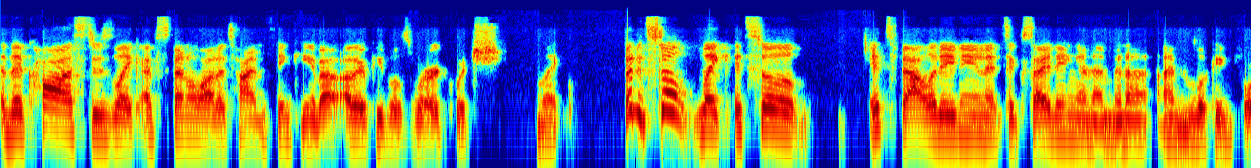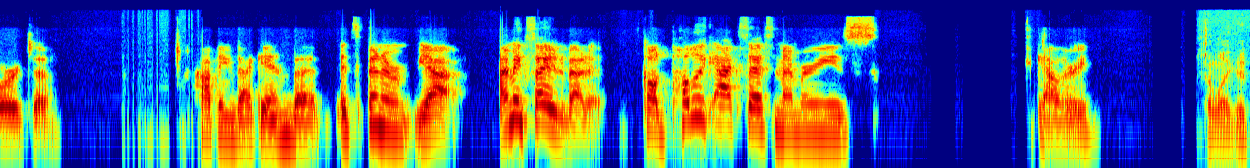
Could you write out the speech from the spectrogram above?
the cost is like, I've spent a lot of time thinking about other people's work, which, like, but it's still, like, it's still, it's validating and it's exciting. And I'm gonna, I'm looking forward to hopping back in. But it's been a, yeah, I'm excited about it. It's called Public Access Memories gallery. I like it.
